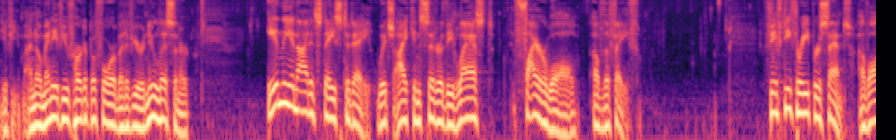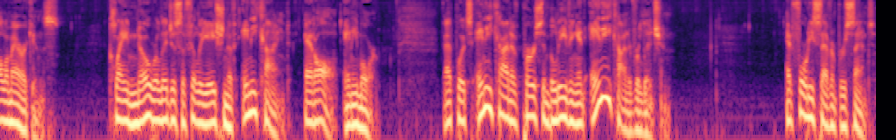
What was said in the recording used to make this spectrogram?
If you, I know many of you have heard it before, but if you're a new listener, in the United States today, which I consider the last firewall of the faith, 53% of all Americans claim no religious affiliation of any kind at all anymore. That puts any kind of person believing in any kind of religion at 47%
